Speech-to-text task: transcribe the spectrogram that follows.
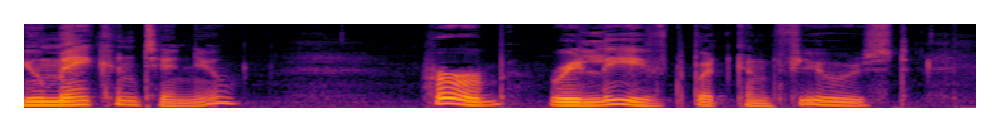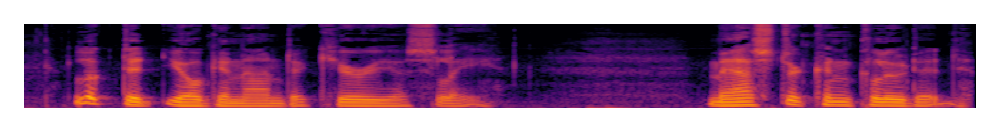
You may continue. Herb, relieved but confused, looked at Yogananda curiously. Master concluded,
